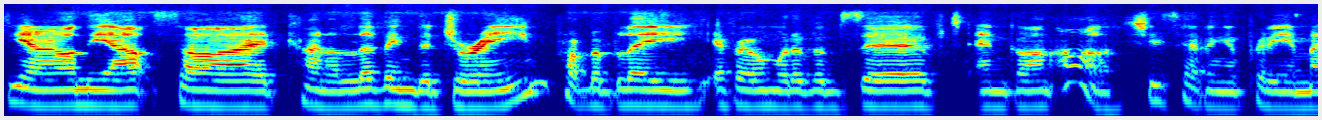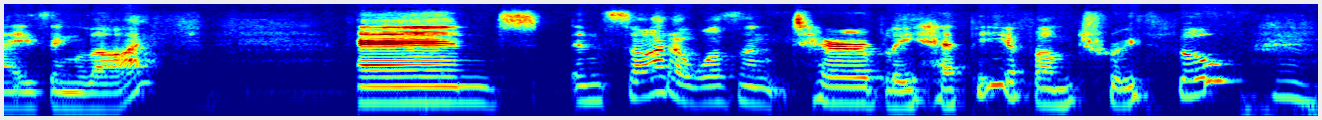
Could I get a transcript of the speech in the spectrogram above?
you know, on the outside, kind of living the dream. Probably everyone would have observed and gone, oh, she's having a pretty amazing life. And inside, I wasn't terribly happy, if I'm truthful. Mm.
